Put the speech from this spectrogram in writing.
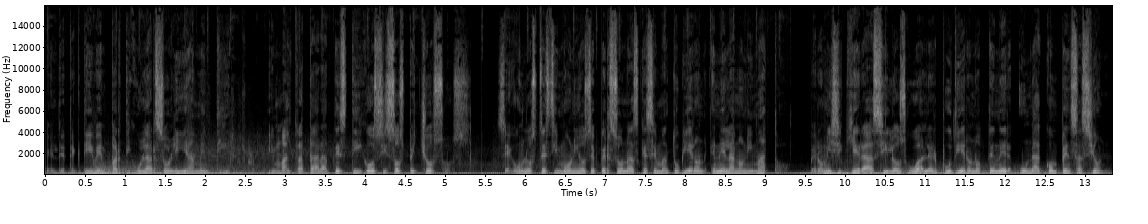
El detective en particular solía mentir y maltratar a testigos y sospechosos según los testimonios de personas que se mantuvieron en el anonimato. Pero ni siquiera así los Waller pudieron obtener una compensación.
